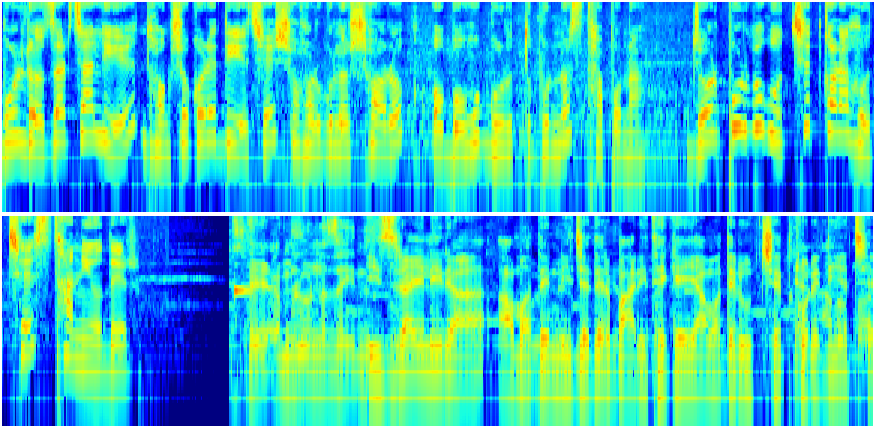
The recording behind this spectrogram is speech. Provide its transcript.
বুলডোজার চালিয়ে ধ্বংস করে দিয়েছে শহরগুলোর সড়ক ও বহু গুরুত্বপূর্ণ স্থাপনা। জোরপূর্বক উচ্ছেদ করা হচ্ছে স্থানীয়দের। ইসরায়েলিরা আমাদের নিজেদের বাড়ি থেকেই আমাদের উচ্ছেদ করে দিয়েছে।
